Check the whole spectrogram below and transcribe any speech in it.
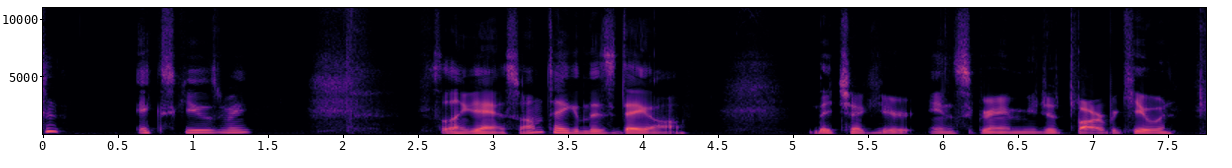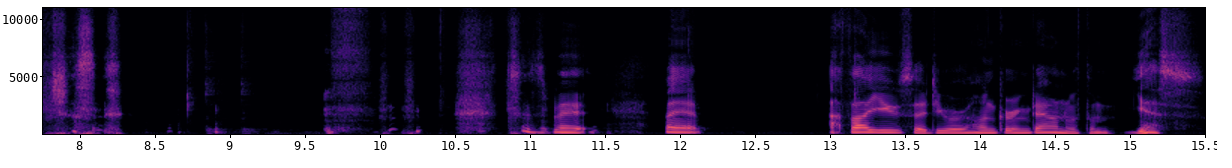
excuse me. It's like, yeah, so I'm taking this day off. They check your Instagram, you're just barbecuing. just man, man, I thought you said you were hunkering down with them. Yes.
